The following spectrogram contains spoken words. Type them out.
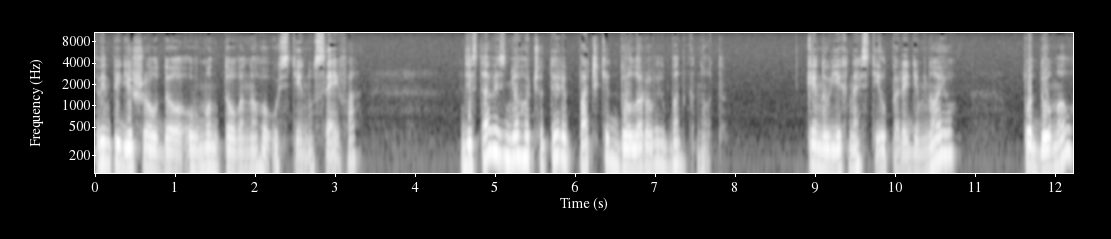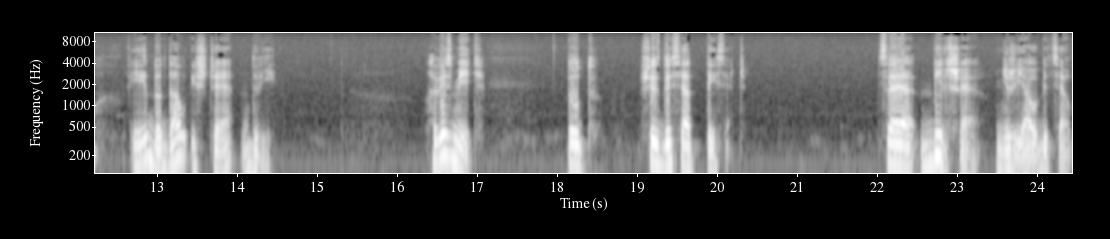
Він підійшов до вмонтованого у стіну сейфа, дістав із нього чотири пачки доларових банкнот, кинув їх на стіл переді мною, подумав і додав іще дві. Візьміть, тут 60 тисяч. Це більше, ніж я обіцяв.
